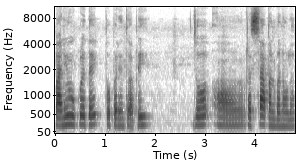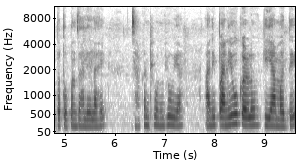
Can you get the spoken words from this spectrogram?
पाणी उकळत आहे तोपर्यंत आपली जो रस्सा आपण बनवला होता तो पण झालेला आहे. झाकण ठेवून घेऊया. आणि पाणी उकळलं की यामध्ये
